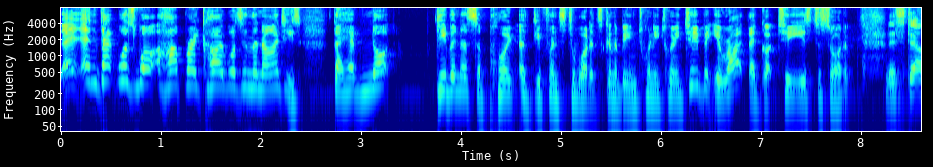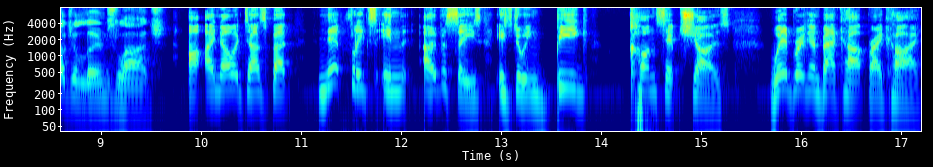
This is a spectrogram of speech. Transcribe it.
A- And that was what Heartbreak High was in the 90s. They have not given us a point of difference to what it's going to be in 2022, but you're right, they've got two years to sort it. Nostalgia looms large. I, I know it does, but Netflix in overseas is doing big concept shows. We're bringing back Heartbreak High.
